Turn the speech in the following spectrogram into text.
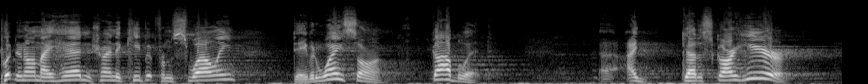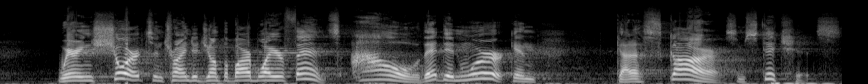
putting it on my head and trying to keep it from swelling. David Wysong, goblet. Uh, I got a scar here wearing shorts and trying to jump a barbed wire fence. Ow, that didn't work. And got a scar, some stitches.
